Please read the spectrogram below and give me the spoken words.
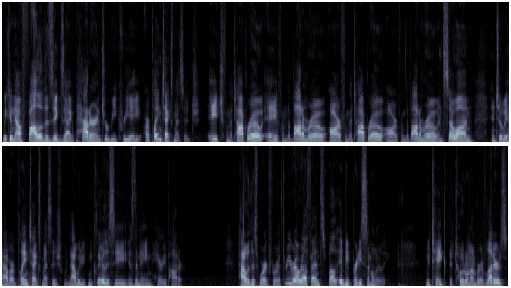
we can now follow the zigzag pattern to recreate our plain text message. H from the top row, A from the bottom row, R from the top row, R from the bottom row, and so on until we have our plain text message. Now what you can clearly see is the name Harry Potter. How would this work for a three row rail fence? Well, it'd be pretty similarly. We take the total number of letters.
